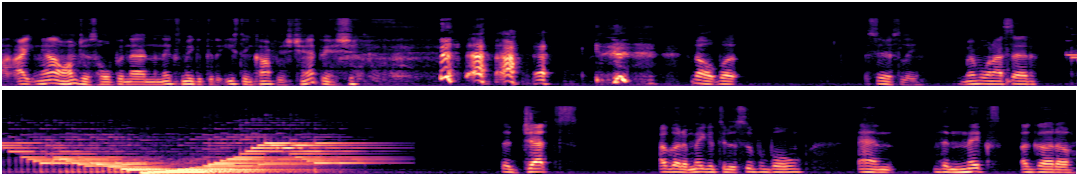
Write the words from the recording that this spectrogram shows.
right now, I'm just hoping that the Knicks make it to the Eastern Conference Championship. no, but seriously, remember when I said the Jets are gonna make it to the Super Bowl, and the Knicks are gonna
